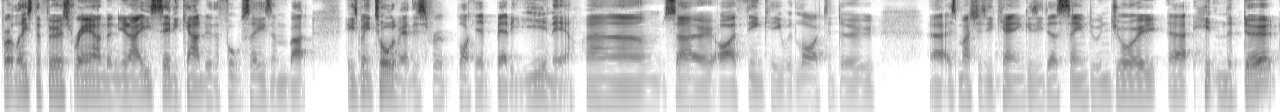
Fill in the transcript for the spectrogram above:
for at least the first round. And you know, he said he can't do the full season, but he's been talking about this for like about a year now. Um, so I think he would like to do uh, as much as he can because he does seem to enjoy uh, hitting the dirt.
